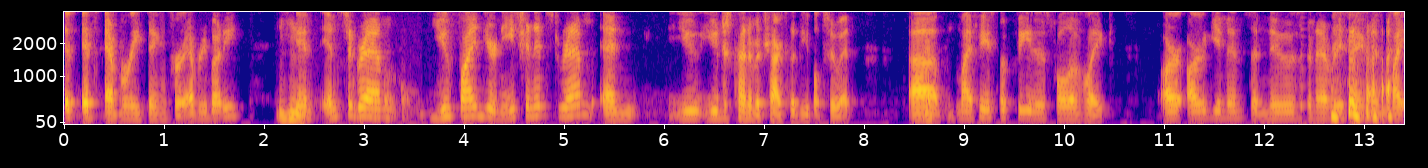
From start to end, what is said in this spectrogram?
it, it's everything for everybody mm-hmm. in instagram you find your niche in instagram and you you just kind of attract the people to it uh, my Facebook feed is full of like our arguments and news and everything, and my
